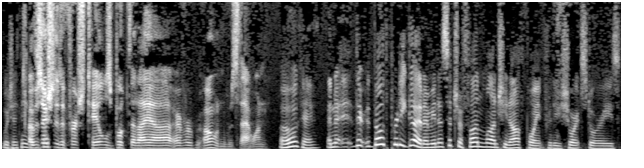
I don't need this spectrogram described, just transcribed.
which I think That was actually the first Tales book that I uh, ever owned. Was that one? Oh, okay. And uh, they're both pretty good. I mean, it's such a fun launching off point for these short stories.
